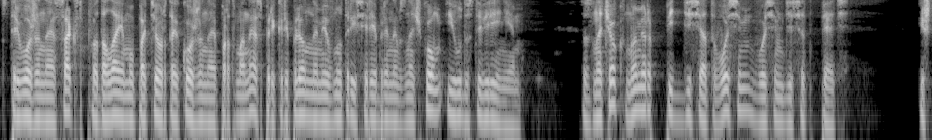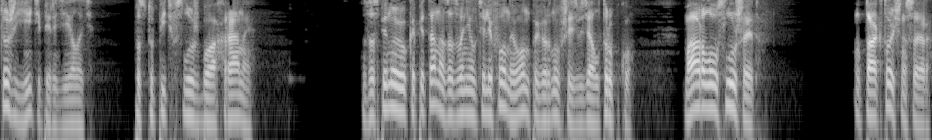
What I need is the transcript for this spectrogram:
Встревоженная Сакс подала ему потертое кожаное портмоне с прикрепленными внутри серебряным значком и удостоверением. Значок номер 5885. И что же ей теперь делать? Поступить в службу охраны? За спиной у капитана зазвонил телефон, и он, повернувшись, взял трубку. «Марлоу слушает». «Так точно, сэр».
